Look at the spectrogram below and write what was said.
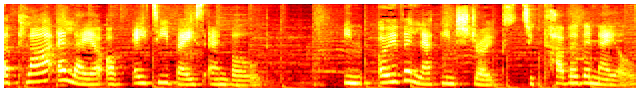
Apply a layer of 80 base and bold in overlapping strokes to cover the nail.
